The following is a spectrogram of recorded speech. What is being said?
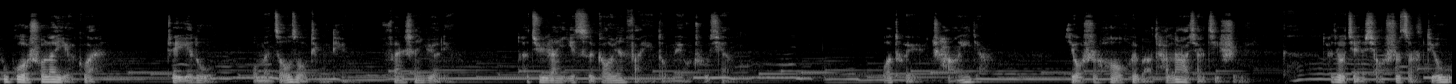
不过说来也怪，这一路我们走走停停，翻山越岭，他居然一次高原反应都没有出现过。我腿长一点，有时候会把他落下几十米，他就捡小石子丢我。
